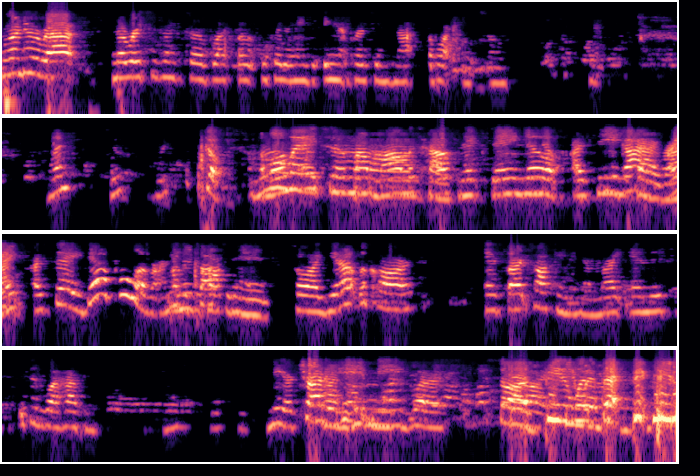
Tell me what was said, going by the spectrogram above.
We're gonna do a rap. No racism to black folks because it means an ignorant person, not a black person. So, one, two, three, go. I'm on my way to my mama's house. Next thing you know, I see a guy, right? I say, Dad, pull over. I need to talk to him. So I get out the car and start talking to him, right? And this this is what happened. Nigga tried to hit me, but I started beating with a bat, big beat.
